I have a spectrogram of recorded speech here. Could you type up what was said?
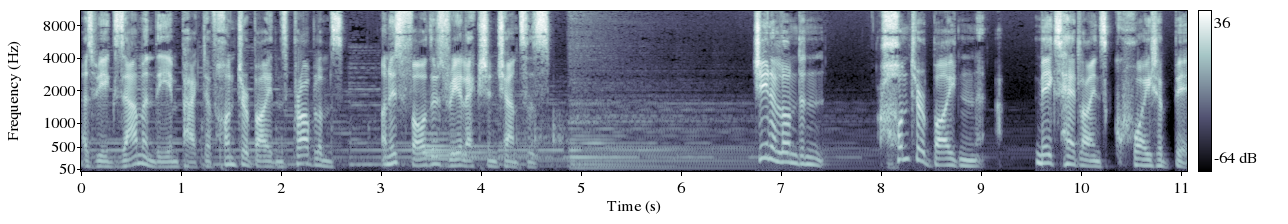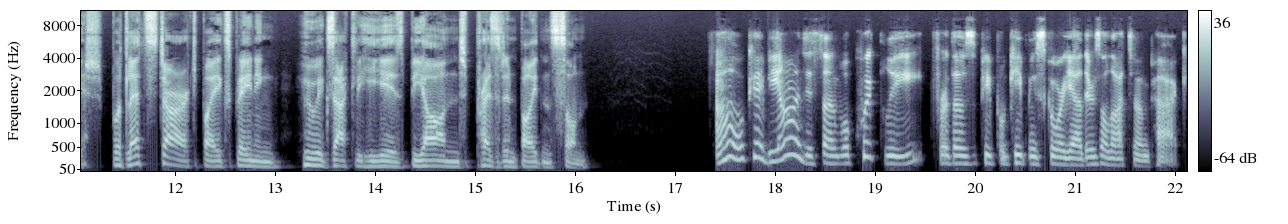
as we examine the impact of Hunter Biden's problems on his father's re election chances. Gina London, Hunter Biden makes headlines quite a bit, but let's start by explaining who exactly he is beyond President Biden's son. Oh, okay. Beyond his son. Well, quickly, for those people keeping score, yeah, there's a lot to unpack.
